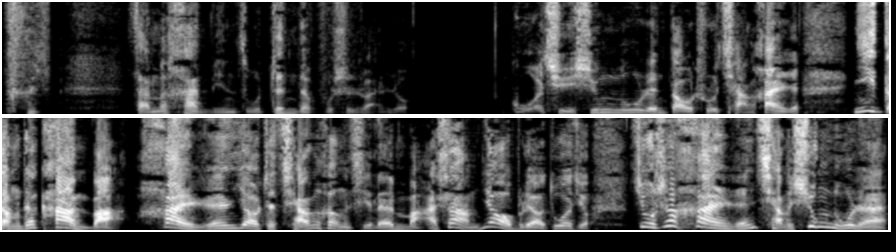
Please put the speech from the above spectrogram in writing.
咱们汉民族真的不是软弱，过去匈奴人到处抢汉人，你等着看吧。汉人要是强横起来，马上要不了多久，就是汉人抢匈奴人，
